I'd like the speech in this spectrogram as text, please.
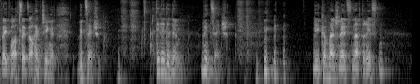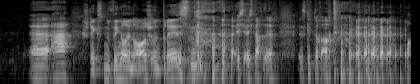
Vielleicht braucht es jetzt auch einen Jingle. Witzeinschub. Didididim. Witzeinschub. Wie kommt man am schnellsten nach Dresden? Äh, ah, Steckst einen Finger in den Arsch und Dresden. ich, ich dachte, äh, Es gibt doch auch. wow.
